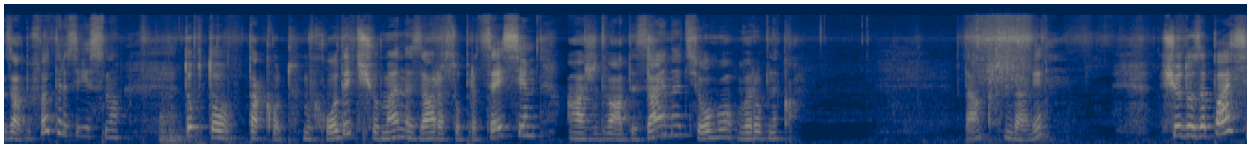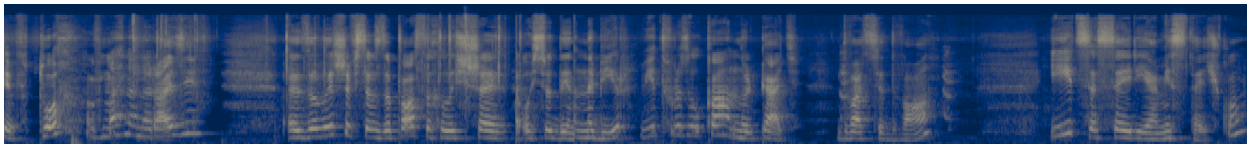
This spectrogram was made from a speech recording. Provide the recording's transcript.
Ззаду фетр, звісно. Тобто, так от виходить, що в мене зараз у процесі аж два дизайни цього виробника. Так, далі. Щодо запасів, то в мене наразі е, залишився в запасах лише ось один набір від фрузелка 0522. І це серія містечко,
